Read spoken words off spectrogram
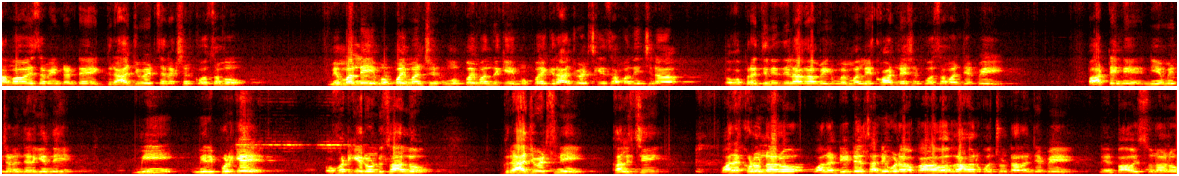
సమావేశం ఏంటంటే గ్రాడ్యుయేట్ సెలక్షన్ కోసము మిమ్మల్ని ముప్పై మంచి ముప్పై మందికి ముప్పై గ్రాడ్యుయేట్స్కి సంబంధించిన ఒక ప్రతినిధిలాగా మీకు మిమ్మల్ని కోఆర్డినేషన్ కోసం అని చెప్పి పార్టీని నియమించడం జరిగింది. మీ మీరు ఇప్పటికే ఒకటికి రెండు సార్లు గ్రాడ్యుయేట్స్ని కలిసి వాళ్ళు ఎక్కడున్నారో వాళ్ళ డీటెయిల్స్ అన్నీ కూడా ఒక అవగాహనకు వచ్చి ఉంటారని చెప్పి నేను భావిస్తున్నాను.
